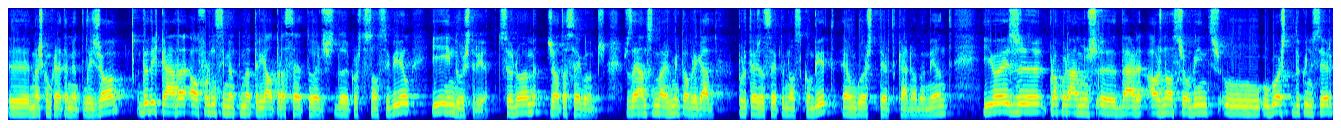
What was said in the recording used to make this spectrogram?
eh, mais concretamente Lijó, dedicada ao fornecimento de material para setores de construção civil e indústria. De seu nome, JC Gomes. José, antes de mais, muito obrigado por teres aceito o nosso convite. É um gosto ter-te cá novamente e hoje eh, procuramos eh, dar aos nossos ouvintes o, o gosto de conhecer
